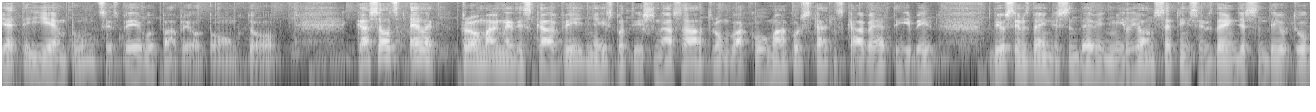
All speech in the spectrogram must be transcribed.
jetijiem, punkts, iespēja iegūt papildu punktu. Kas sauc elektromagnētiskā viļņa izplatīšanās ātrumu vakumā, kur skaitliskā vērtība ir 299 792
